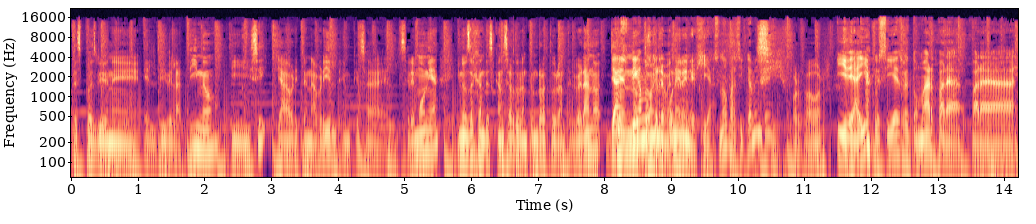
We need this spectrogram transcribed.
Después viene el Vive Latino y sí, ya ahorita en abril empieza el ceremonia y nos dejan descansar durante un rato durante el verano. Ya Pues en digamos que reponer energías, ¿no? Básicamente. Sí, por favor. Y de ahí, pues sí, es retomar para, para,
